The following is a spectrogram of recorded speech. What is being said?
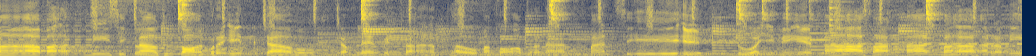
มาบัดนี้สิกล่าวถึงตอนพระอินทร์เจ้า จำแรงเป็นพระอำเขามาขอพระนางมัดสีด้วยเมตตาสร้างทานบารมี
